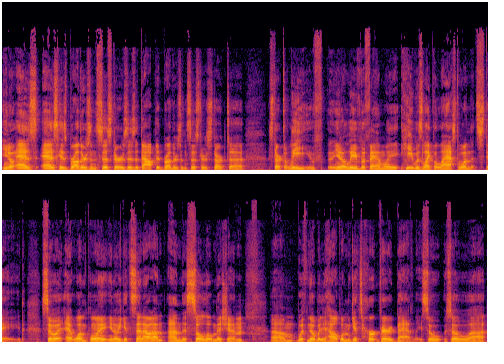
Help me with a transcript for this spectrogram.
you know, as as his brothers and sisters, his adopted brothers and sisters, start to start to leave, you know, leave the family, he was like the last one that stayed. So at, one point, you know, he gets sent out on on this solo mission um, with nobody to help him and gets hurt very badly. So so uh,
